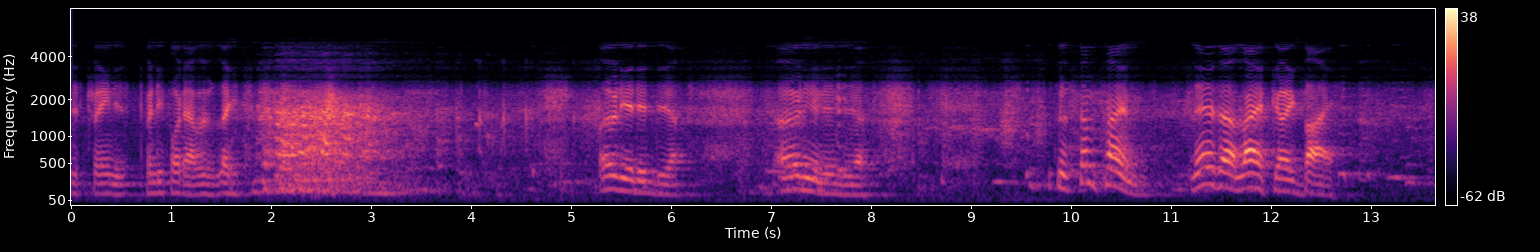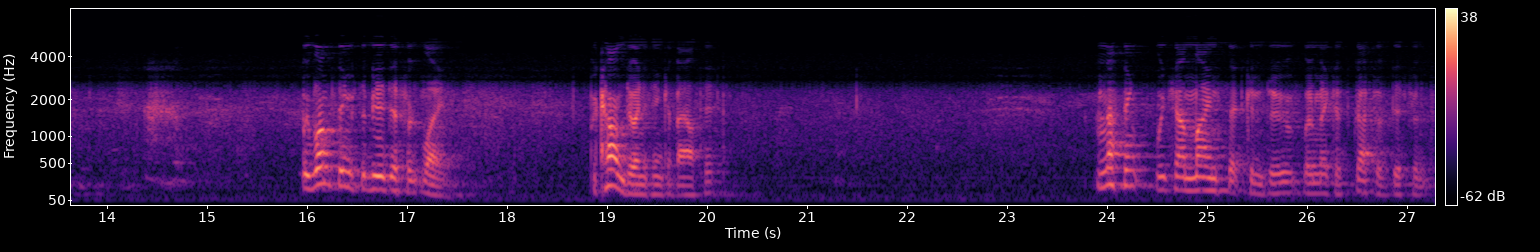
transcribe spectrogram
this train is 24 hours late. Only in India. Only in India. So sometimes there's our life going by. We want things to be a different way. We can't do anything about it. Nothing which our mindset can do will make a scrap of difference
